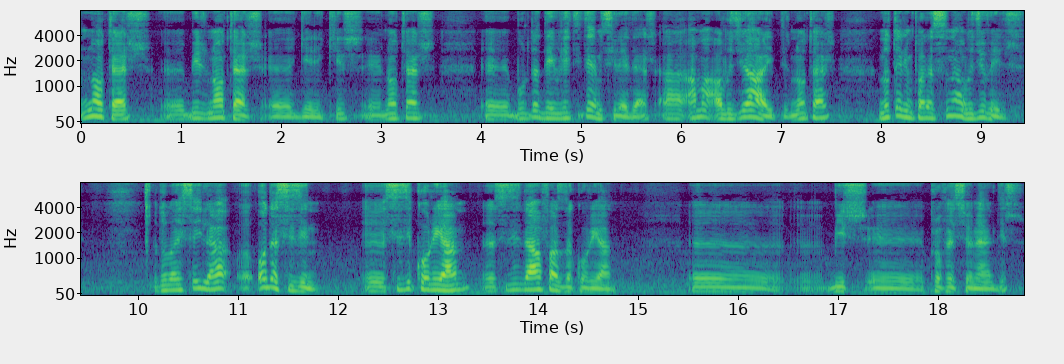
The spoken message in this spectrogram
noter, e, bir noter e, gerekir. E, noter e, burada devleti temsil eder ama alıcıya aittir. Noter, noterin parasını alıcı verir. Dolayısıyla e, o da sizin, e, sizi koruyan, e, sizi daha fazla koruyan bir e, profesyoneldir.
